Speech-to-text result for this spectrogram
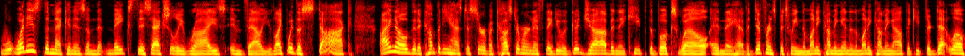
what is the mechanism that makes this actually rise in value? Like with a stock, I know that a company has to serve a customer, and if they do a good job and they keep the books well, and they have a difference between the money coming in and the money coming out, they keep their debt low.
